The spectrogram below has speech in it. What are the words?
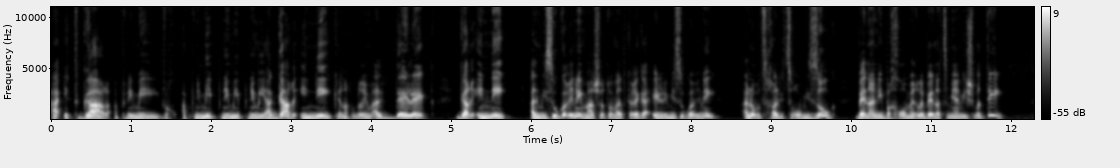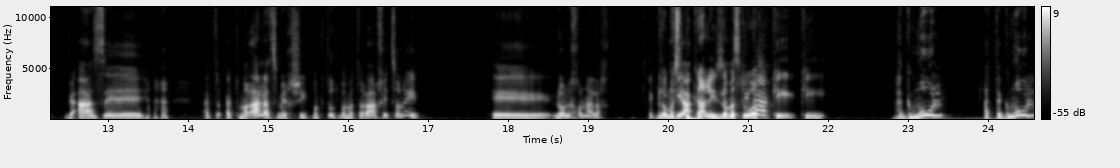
האתגר הפנימי, הפנימי, פנימי, פנימי, הגרעיני, כי אנחנו מדברים על דלק גרעיני, על מיזוג גרעיני. מה שאת אומרת כרגע, אין לי מיזוג גרעיני. אני לא מצליחה ליצור מיזוג בין אני בחומר לבין עצמי הנשמתי. ואז אה, את, את מראה לעצמך שהתמקדות במטרה החיצונית אה, לא נכונה לך. לא כי, מספיקה לי, זה לא בטוח. לא מספיקה, כי, כי הגמול, התגמול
